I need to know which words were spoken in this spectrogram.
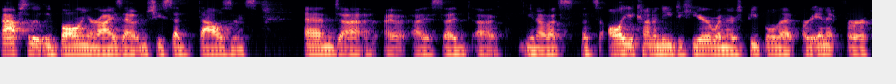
absolutely bawling her eyes out and she said thousands and uh, I, I, said uh, you know that's that's all you kind of need to hear when there's people that are in it for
